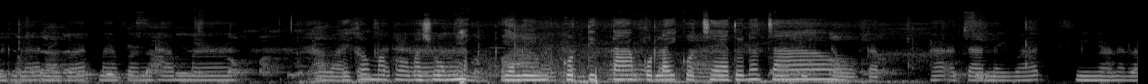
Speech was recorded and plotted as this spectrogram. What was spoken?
ำธุระในวัดมาฟังธรรมมาถวายใครเข้ามาพอมาชมเนี่ยอย่าลืมกดติดตามกดไลค์กดแชร์ด้วยนะเจ้าติดต่อกับพระอาจารย์ในวัดมีงานอะไร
